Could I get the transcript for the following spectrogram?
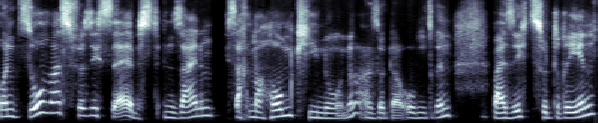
Und sowas für sich selbst in seinem, ich sage immer Home-Kino, ne? also da oben drin, bei sich zu drehen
